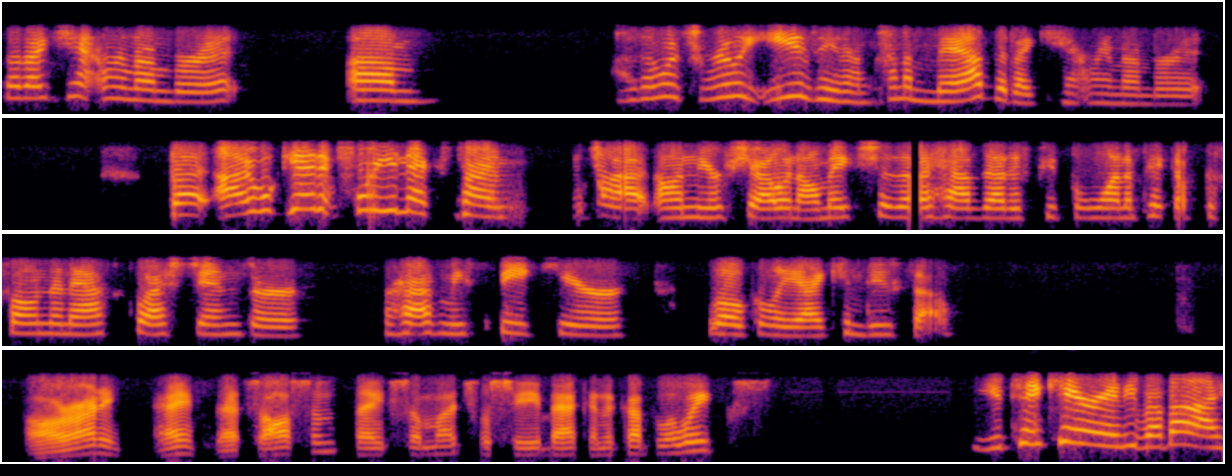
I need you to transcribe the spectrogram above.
but I can't remember it. Um, although it's really easy, and I'm kind of mad that I can't remember it. But I will get it for you next time on your show, and I'll make sure that I have that if people want to pick up the phone and ask questions or or have me speak here locally, I can do so. All righty. Hey, that's awesome. Thanks so much. We'll see you back in a couple of weeks. You take care, Andy. Bye bye.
